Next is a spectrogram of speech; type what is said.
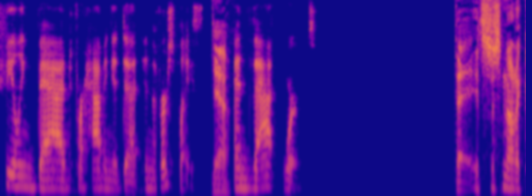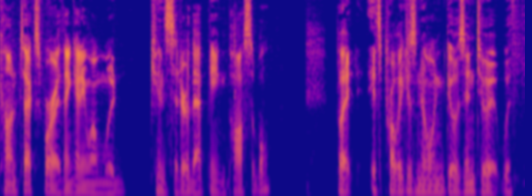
feeling bad for having a debt in the first place. Yeah. And that worked. That it's just not a context where I think anyone would consider that being possible. But it's probably because no one goes into it with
